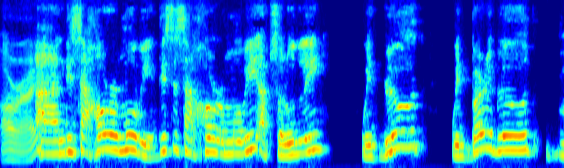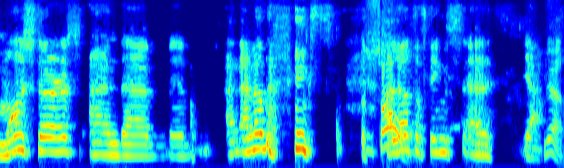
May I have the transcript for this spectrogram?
All right. And it's a horror movie. This is a horror movie, absolutely, with blood, with very blood, monsters, and uh, and, and other things. A lot of things. Uh, yeah. Yeah.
